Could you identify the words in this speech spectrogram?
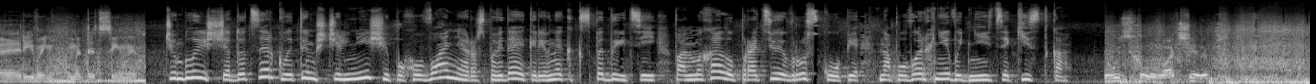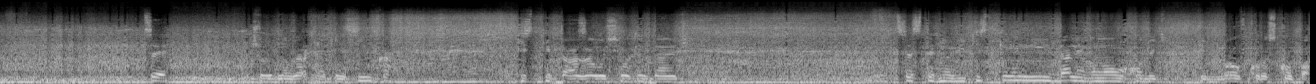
е, рівень медицини. Чим ближче до церкви, тим щільніші поховання, розповідає керівник експедиції. Пан Михайло працює в розкопі. На поверхні видніється кістка. Ось голова, череп. Це, очевидно, верхня кінцівка. Кістки таза ось виглядають. Це стегнові кістки і далі воно уходить під бровку розкопа.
